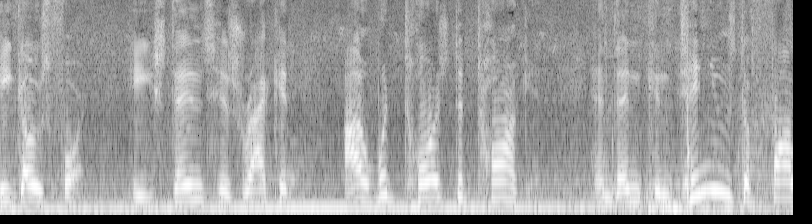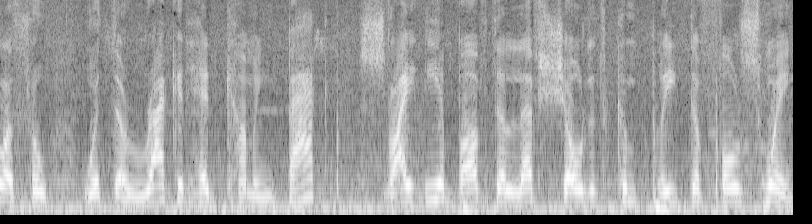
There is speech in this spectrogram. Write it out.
He goes for it. He extends his racket outward towards the target and then continues to follow through with the racket head coming back slightly above the left shoulder to complete the full swing.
